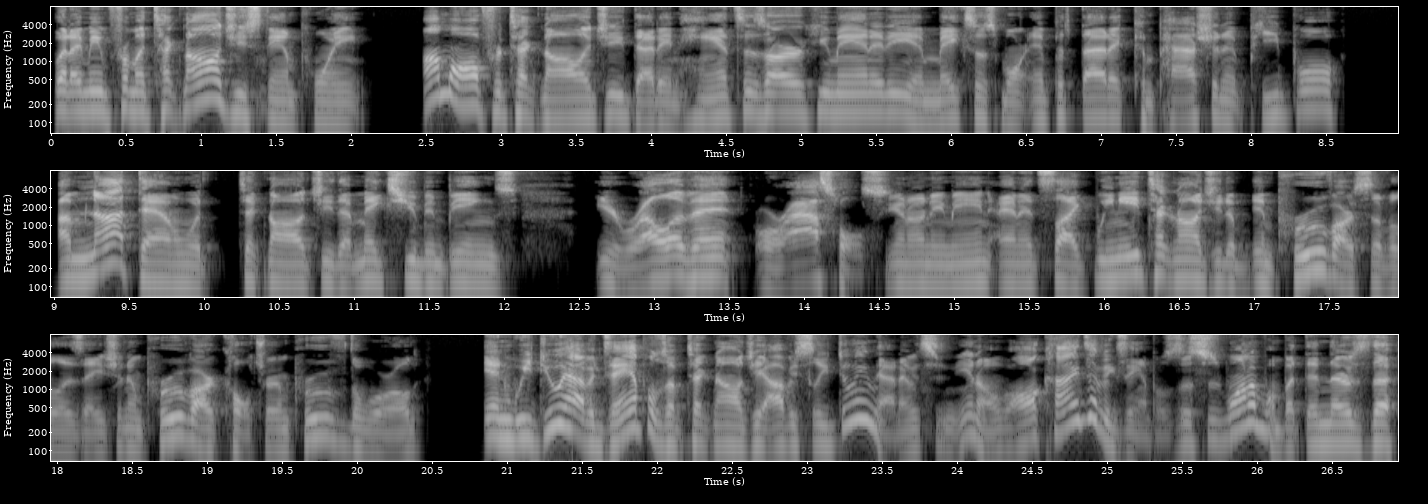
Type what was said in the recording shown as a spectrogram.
But I mean, from a technology standpoint, I'm all for technology that enhances our humanity and makes us more empathetic, compassionate people. I'm not down with technology that makes human beings irrelevant or assholes. You know what I mean? And it's like we need technology to improve our civilization, improve our culture, improve the world. And we do have examples of technology obviously doing that. I mean, it's, you know, all kinds of examples. This is one of them. But then there's the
